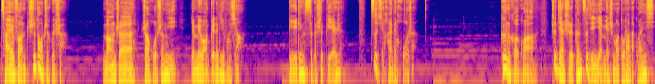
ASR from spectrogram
裁缝知道这回事忙着招呼生意，也没往别的地方想，必定死的是别人，自己还得活着。更何况这件事跟自己也没什么多大的关系，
